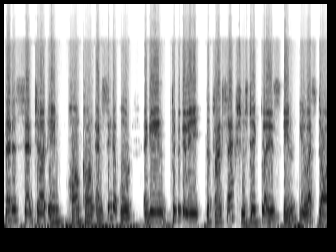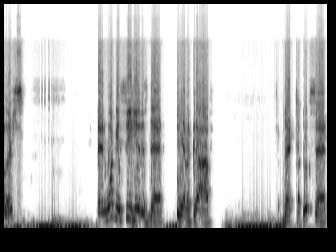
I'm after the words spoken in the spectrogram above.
That is centered in Hong Kong and Singapore. Again, typically the transactions take place in US dollars. And what we see here is that we have a graph that looks at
